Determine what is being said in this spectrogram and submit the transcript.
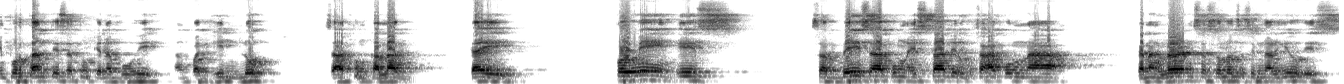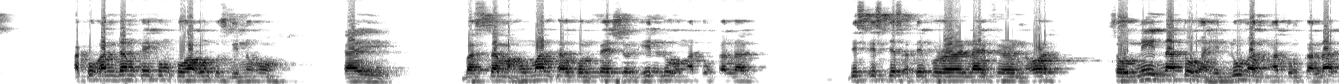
importante sa atong kinabuhi ang paghinlo sa atong kalag. Kay for me is sa base sa akong na-study o sa akong na kanang learn sa sulod sa seminaryo is ako andam kay kung kuhaon ko sa Ginoo. Kay basta mahuman ta og confession hinlo ang atong kalag. This is just a temporary life here on earth so need nato nga hinluan ang atong kalag.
